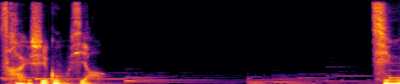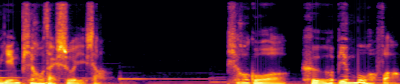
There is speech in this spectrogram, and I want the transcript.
才是故乡？轻盈飘在水上，飘过河边磨坊，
